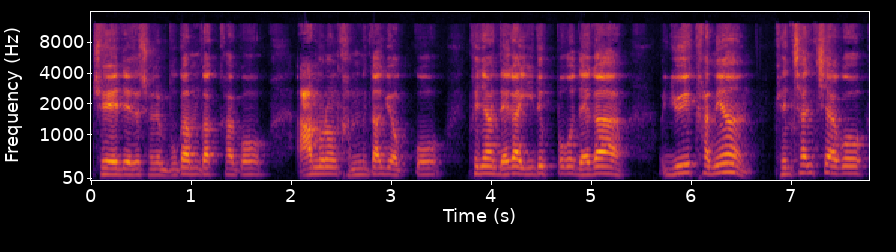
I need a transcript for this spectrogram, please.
죄에 대해서 전혀 무감각하고 아무런 감각이 없고 그냥 내가 이득 보고 내가 유익하면 괜찮지 하고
